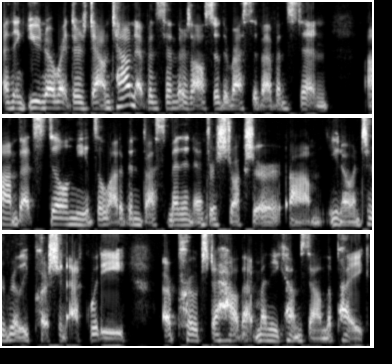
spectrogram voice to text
I think you know, right? There's downtown Evanston. There's also the rest of Evanston. um, that still needs a lot of investment in infrastructure, um, you know, and to really push an equity approach to how that money comes down the pike.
